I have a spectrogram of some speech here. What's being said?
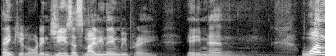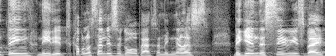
Thank you, Lord. In Jesus' mighty name we pray. Amen. One thing needed. A couple of Sundays ago, Pastor McNellis began this series by,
